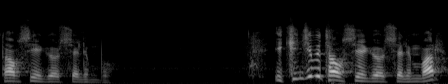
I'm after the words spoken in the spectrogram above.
Tavsiye görselim bu. İkinci bir tavsiye görselim var.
